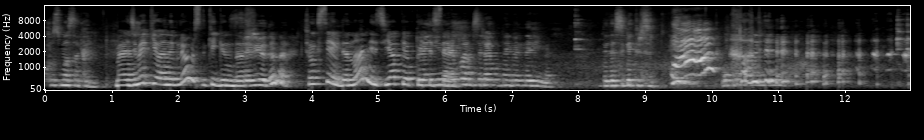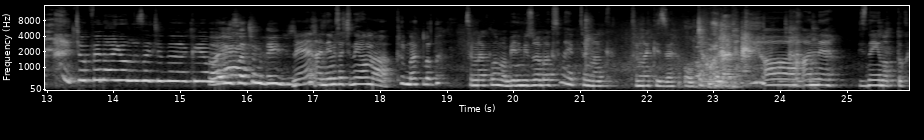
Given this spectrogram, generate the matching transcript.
Kusma sakın. Mercimek yiyor anne biliyor musun iki gündür. Seviyor değil mi? Çok sevdi anneannesi. Yap yap Ben yine getirsen. yaparım Selahattin'e göndereyim ben. Dedesi getirsin. Çok fena yoldu saçını. Kıyamam. Hayır saçım değil. yüzüm. Ne? Annemin saçını yolma. Tırnakladı. Tırnaklama. Benim yüzüme baksana hep tırnak. Tırnak izi. Olacak o kadar. Aa anne biz neyi unuttuk?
